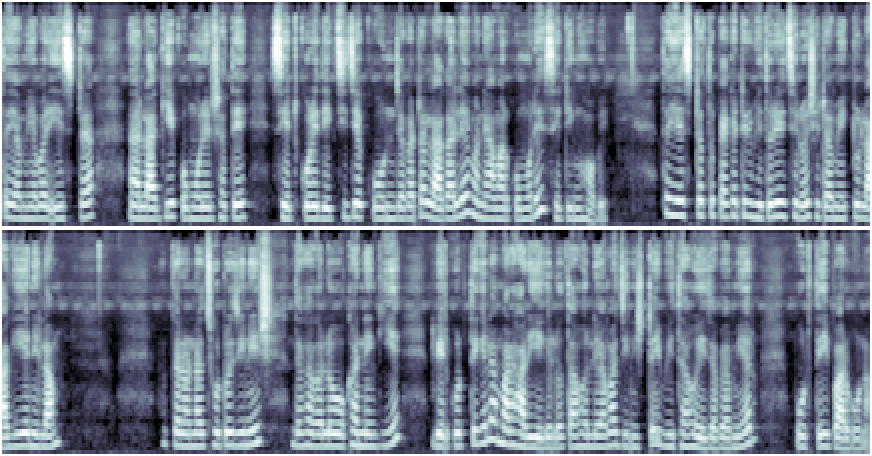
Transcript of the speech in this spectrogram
তাই আমি আবার এসটা লাগিয়ে কোমরের সাথে সেট করে দেখছি যে কোন জায়গাটা লাগালে মানে আমার কোমরে সেটিং হবে। তাই এসটা তো প্যাকেটের ভেতরেই ছিল, সেটা আমি একটু লাগিয়ে নিলাম। কেননা ছোট জিনিস, দেখা গেল ওখানে গিয়ে বের করতে গেলে আমার হারিয়ে গেল, তাহলে আমার জিনিসটাই বৃথা হয়ে যাবে, আমি আর পড়তেই পারব না।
